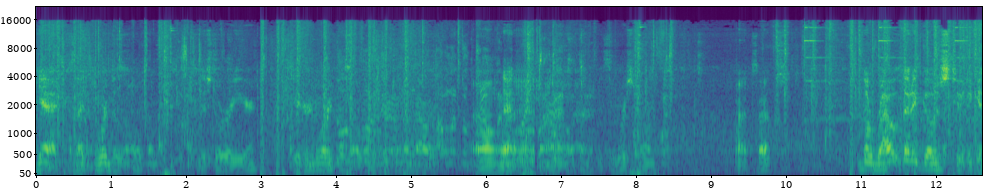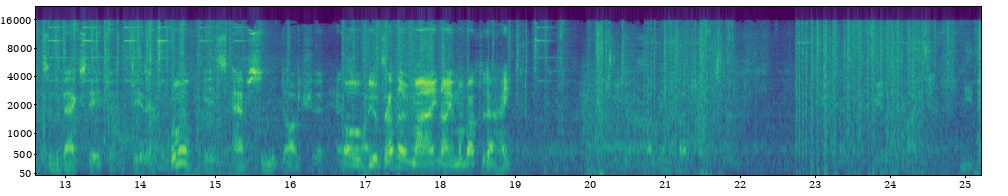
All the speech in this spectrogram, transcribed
Yeah, because that door doesn't open. This door right here, theater door, it doesn't open until you turn on power. I will have to Oh, kill That Right. doesn't open. It's the worst one. That sucks. The route that it goes to to get to the backstage of the theater Oh, is absolute dog shit. hence oh, why dear brother of mine, I am about to die. Stop getting touched. Feeling light. Need the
